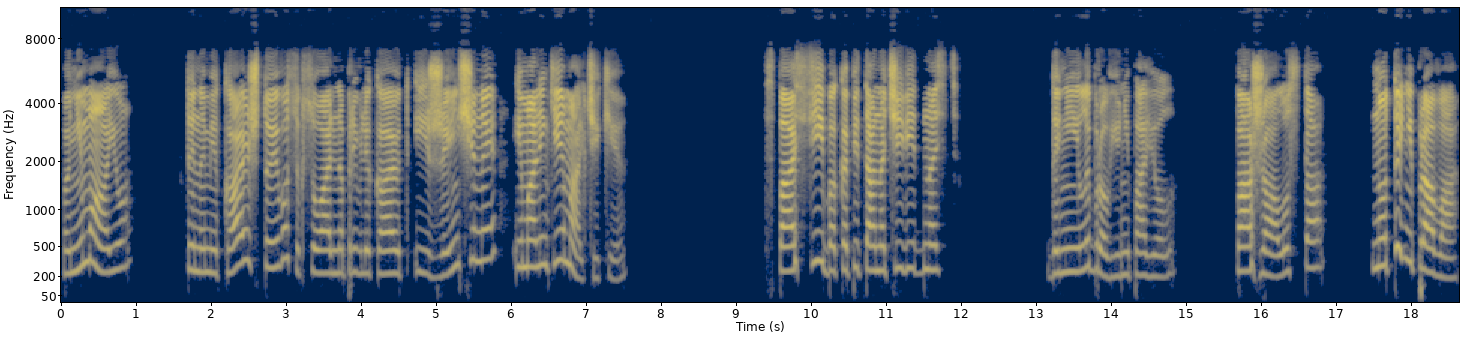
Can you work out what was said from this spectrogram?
«Понимаю. Ты намекаешь, что его сексуально привлекают и женщины, и маленькие мальчики». «Спасибо, капитан Очевидность!» Даниил и бровью не повел. «Пожалуйста, но ты не права.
